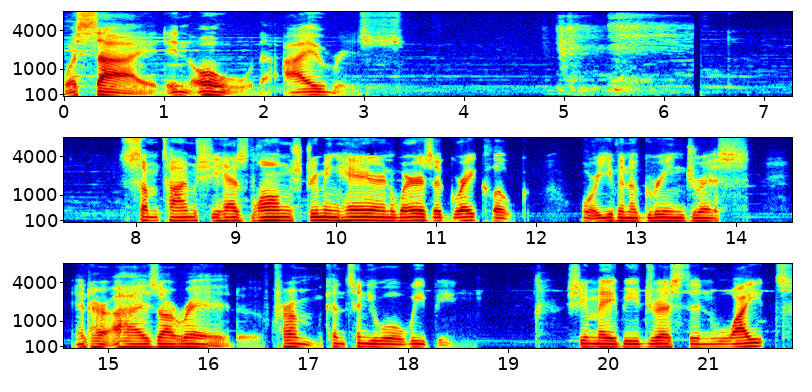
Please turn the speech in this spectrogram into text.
or Side in Old Irish. Sometimes she has long streaming hair and wears a gray cloak or even a green dress, and her eyes are red from continual weeping. She may be dressed in white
